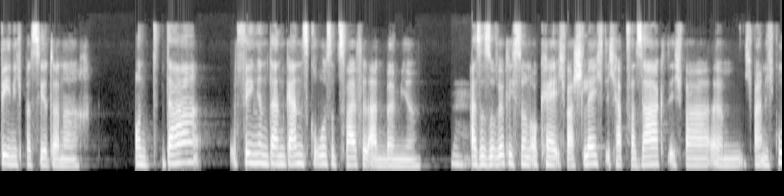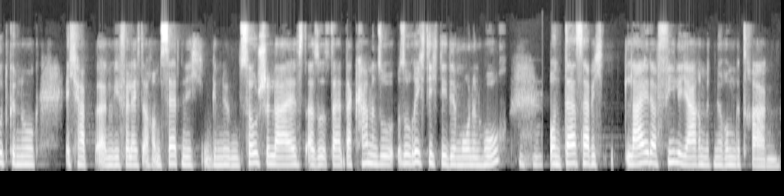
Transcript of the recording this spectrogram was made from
wenig passiert danach. Und da fingen dann ganz große Zweifel an bei mir. Mhm. Also so wirklich so ein, okay, ich war schlecht, ich habe versagt, ich war, ähm, ich war nicht gut genug, ich habe irgendwie vielleicht auch im Set nicht genügend socialized. Also da, da kamen so, so richtig die Dämonen hoch. Mhm. Und das habe ich leider viele Jahre mit mir rumgetragen.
